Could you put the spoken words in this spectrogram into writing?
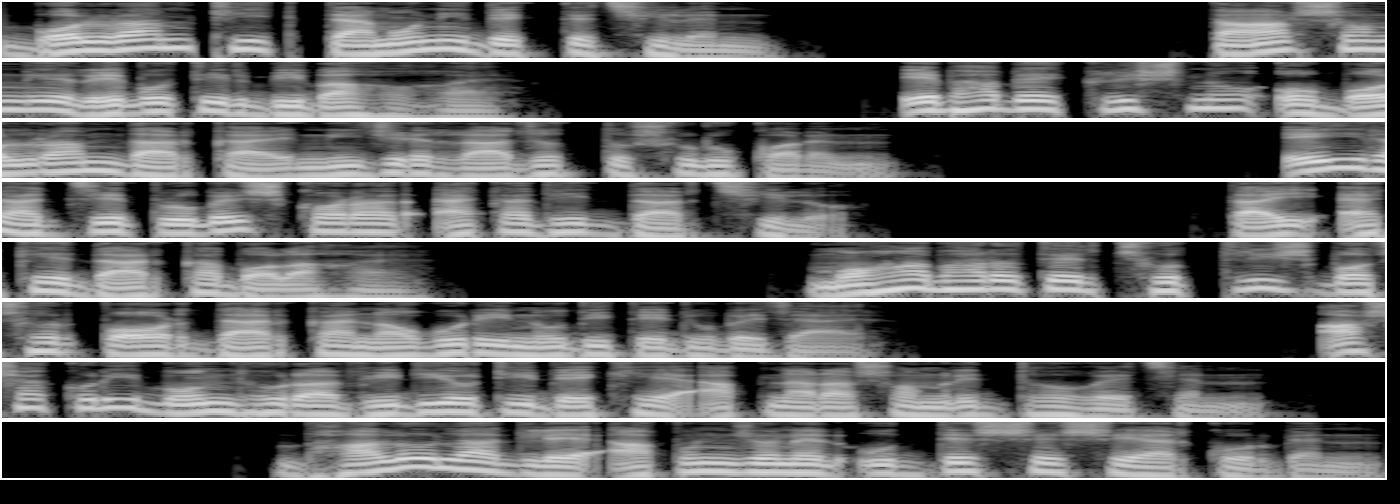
বলরাম ঠিক তেমনই দেখতে ছিলেন। তাঁর সঙ্গে রেবতীর বিবাহ হয়। এভাবে কৃষ্ণ ও বলরাম দ্বারকায় নিজের রাজত্ব শুরু করেন। এই রাজ্যে প্রবেশ করার একাধিক দ্বার ছিল। তাই একে দ্বারকা বলা হয়। মহাভারতের ছত্রিশ বছর পর দ্বারকা নগরী নদীতে ডুবে যায়। আশা করি বন্ধুরা ভিডিওটি দেখে আপনারা সমৃদ্ধ হয়েছেন। ভালো লাগলে আপনজনের উদ্দেশ্যে শেয়ার করবেন।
